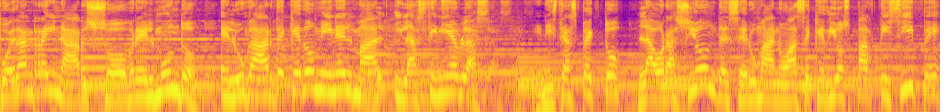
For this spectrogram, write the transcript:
puedan reinar sobre el mundo, en lugar de que domine el mal y las tinieblas. En este aspecto, la oración del ser humano hace que Dios participe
